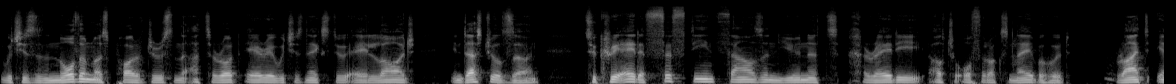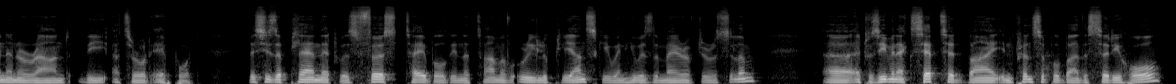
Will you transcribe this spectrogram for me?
which is the northernmost part of Jerusalem, the Atarot area, which is next to a large industrial zone, to create a 15,000 unit Haredi ultra Orthodox neighborhood right in and around the Atarot airport. This is a plan that was first tabled in the time of Uri Lupolianski when he was the mayor of Jerusalem. Uh, it was even accepted by, in principle, by the city hall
